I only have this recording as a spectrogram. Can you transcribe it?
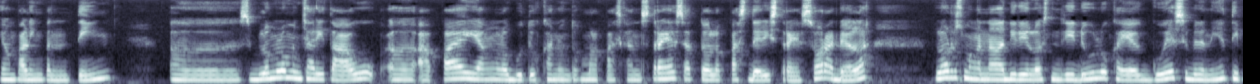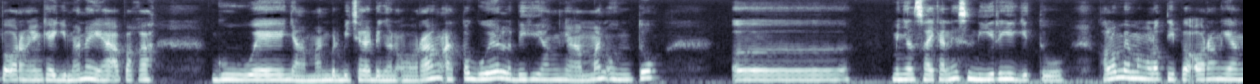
yang paling penting uh, sebelum lo mencari tahu uh, apa yang lo butuhkan untuk melepaskan stres atau lepas dari stresor adalah lo harus mengenal diri lo sendiri dulu. Kayak gue sebenarnya tipe orang yang kayak gimana ya? Apakah gue nyaman berbicara dengan orang atau gue lebih yang nyaman untuk uh, menyelesaikannya sendiri gitu. Kalau memang lo tipe orang yang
